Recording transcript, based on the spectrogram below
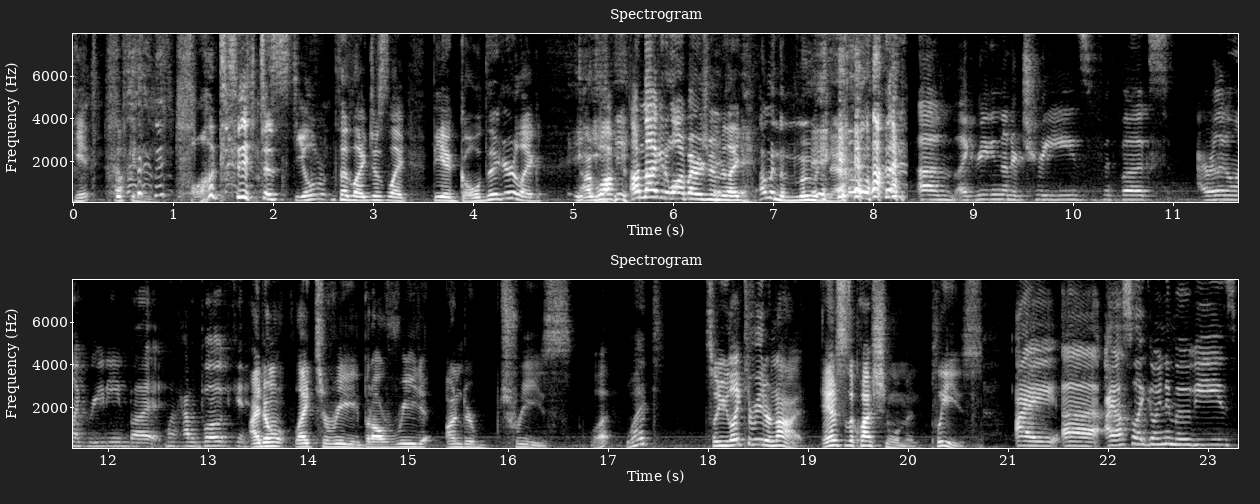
get fucking fucked? to steal? To like just like be a gold digger? Like I walk. I'm not gonna walk by Richmond and be like, I'm in the mood now. Um, like reading under trees with books. I really don't like reading, but when I have a book and I don't like to read, but I'll read under trees. What? What? So you like to read or not? Answer the question, woman, please. I uh, I also like going to movies,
